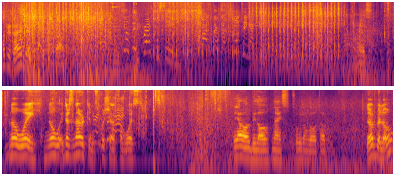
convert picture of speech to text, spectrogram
how did I get that? You've been practicing. Nice. No way. No way. There's another team pushing us from west. They are all below. Nice. So we don't go top. They're below.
